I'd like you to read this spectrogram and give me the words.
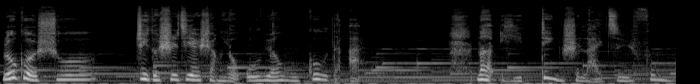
如果说这个世界上有无缘无故的爱。那一定是来自于父母。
